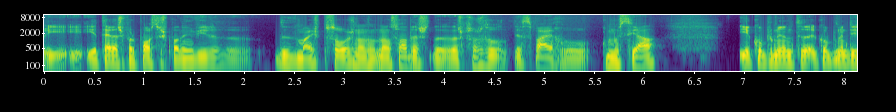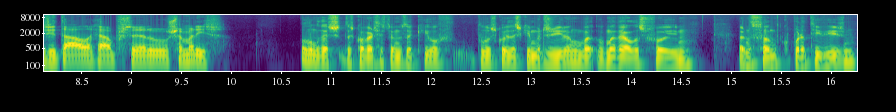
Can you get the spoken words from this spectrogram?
e, e até das propostas podem vir de, de mais pessoas, não, não só das, das pessoas do, desse bairro comercial. E a componente, a componente digital acaba por ser o chamariz. Ao longo das, das conversas que temos aqui, houve duas coisas que emergiram. Uma, uma delas foi a noção de cooperativismo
